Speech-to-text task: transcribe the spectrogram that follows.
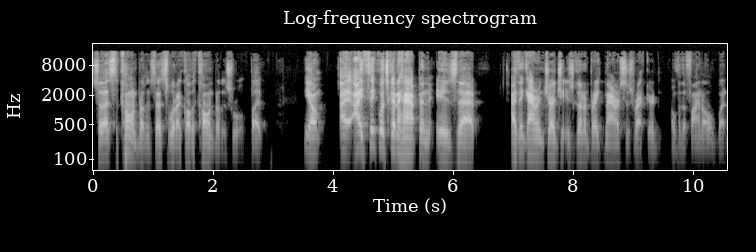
So that's the Coen brothers. That's what I call the Coen brothers rule. But you know, I, I think what's going to happen is that I think Aaron Judge is going to break Maris's record over the final what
